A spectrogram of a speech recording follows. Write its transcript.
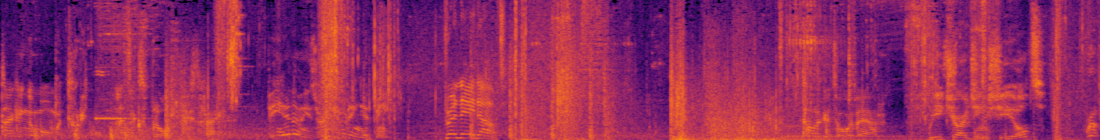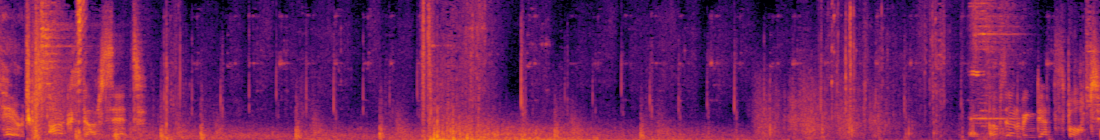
Taking a moment to re- Let's explore this way. The enemies are shooting at me. Grenade out. Target over there. Recharging shields. Repair. Arc star set. Observing that spot.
